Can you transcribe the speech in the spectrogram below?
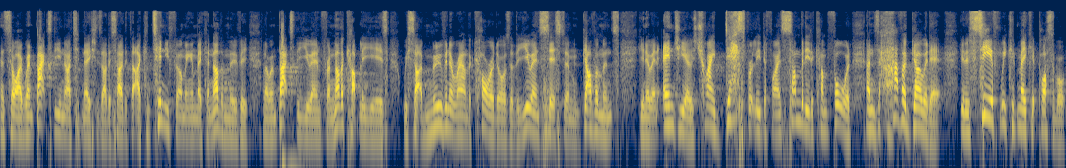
And so I went back to the United Nations. I decided that I'd continue filming and make another movie. And I went back to the UN for another couple of years. We started moving around the corridors of the UN system and governments, you know, and NGOs, trying desperately to find somebody to come forward and have a go at it, you know, see if we could make it possible.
